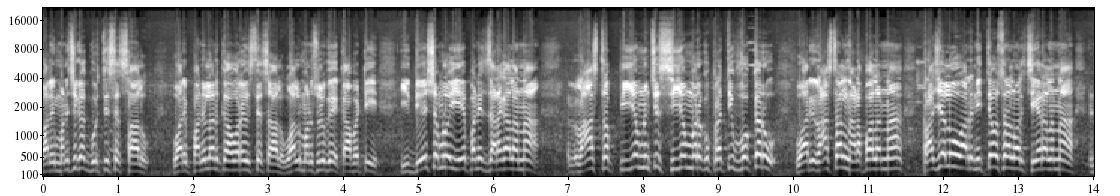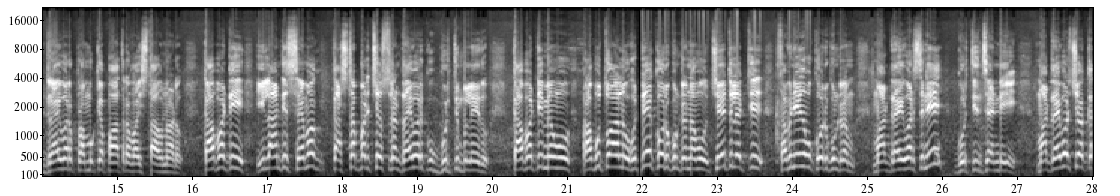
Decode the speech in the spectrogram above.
వారిని మనిషిగా గుర్తిస్తే చాలు. వారి పనులను గౌరవిస్తే చాలు. వాళ్ళు మనుషులుగా కాబట్టి ఈ దేశంలో ఏ పని జరగాలన్నా రాష్ట్ర పిఎం నుంచి సీఎం వరకు ప్రతి ఒక్కరూ వారి రాష్ట్రాలు నడపాలన్నా ప్రజలు వారి నిత్యావసరాలు వారికి చేరాలన్నా డ్రైవర్ ప్రముఖ పాత్ర వహిస్తూ ఉన్నాడు. కాబట్టి ఇలాంటి శ్రమ కష్టపడి చేస్తున్న డ్రైవర్కు గుర్తింపు లేదు. కాబట్టి మేము ప్రభుత్వాలను ఒకటే కోరుకుంటున్నాము చేతులెత్తి సవినీయంగా కోరుకుంటున్నాం. మా డ్రైవర్స్ని గుర్తించండి. మా డ్రైవర్స్ యొక్క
